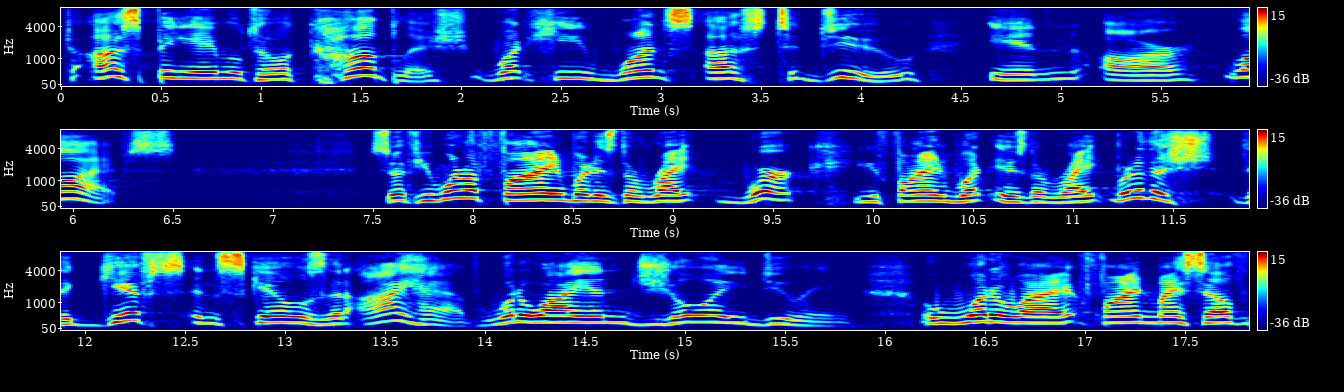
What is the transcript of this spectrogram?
to us being able to accomplish what He wants us to do in our lives. So, if you want to find what is the right work, you find what is the right, what are the, sh- the gifts and skills that I have? What do I enjoy doing? What do I find myself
